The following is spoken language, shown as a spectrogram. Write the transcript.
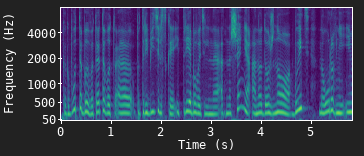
Как будто бы вот это вот э, потребительское и требовательное отношение, оно должно быть на уровне именно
